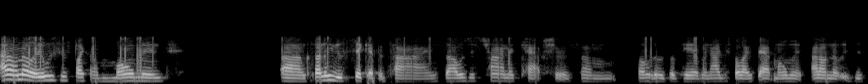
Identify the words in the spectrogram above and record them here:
I don't know. It was just like a moment because um, I knew he was sick at the time. So I was just trying to capture some photos of him, and I just felt like that moment. I don't know. It just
